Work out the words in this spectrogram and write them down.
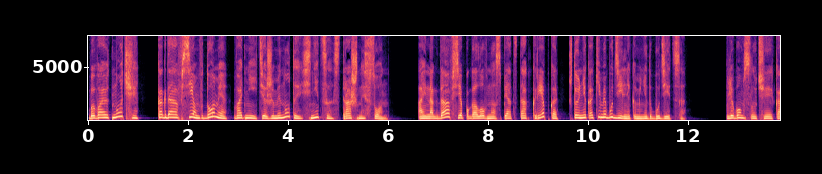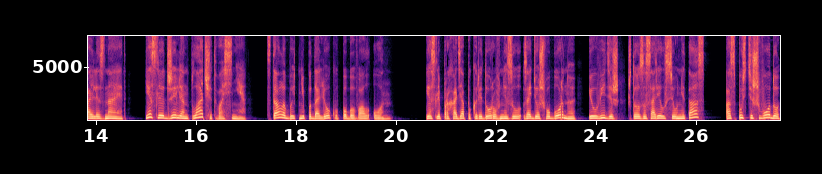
Бывают ночи, когда всем в доме в одни и те же минуты снится страшный сон. А иногда все поголовно спят так крепко, что никакими будильниками не добудиться. В любом случае, Кайли знает, если Джиллиан плачет во сне, стало быть, неподалеку побывал он. Если, проходя по коридору внизу, зайдешь в уборную и увидишь, что засорился унитаз, а спустишь воду,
